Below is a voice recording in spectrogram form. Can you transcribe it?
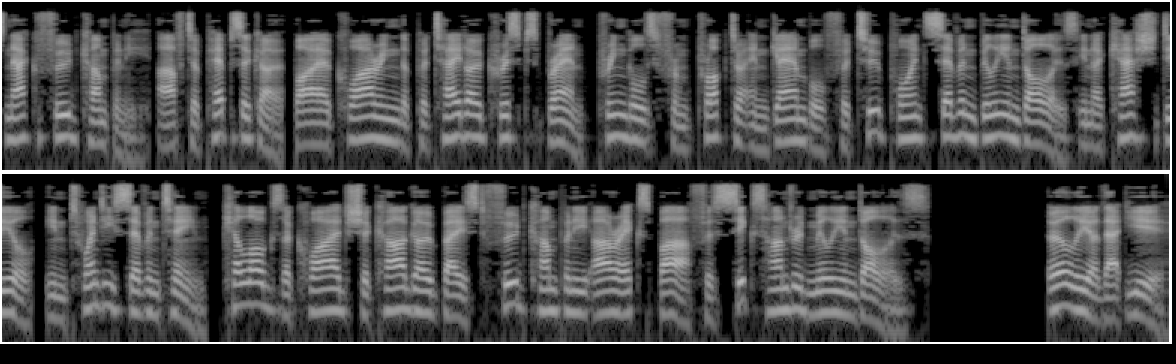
snack food company after PepsiCo by acquiring the potato crisps brand Pringles from Procter & Gamble for $2.7 billion in a cash deal. In 2017, Kellogg's acquired Chicago-based food company RX Bar for $600 million. Earlier that year,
